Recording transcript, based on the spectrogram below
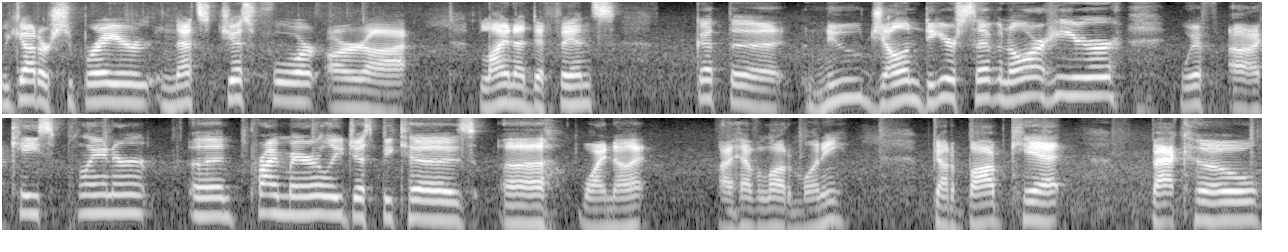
We got our sprayer, and that's just for our uh, line of defense. Got the new John Deere 7R here with a case planter, and primarily just because, uh, why not? I have a lot of money. Got a Bobcat, backhoe.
